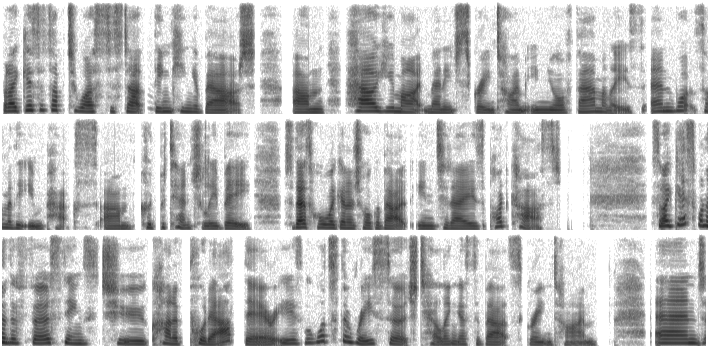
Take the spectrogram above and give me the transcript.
But I guess it's up to us to start thinking about um, how you might manage screen time in your families and what some of the impacts um, could potentially be. So that's what we're going to talk about in today's podcast. So, I guess one of the first things to kind of put out there is well, what's the research telling us about screen time? And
